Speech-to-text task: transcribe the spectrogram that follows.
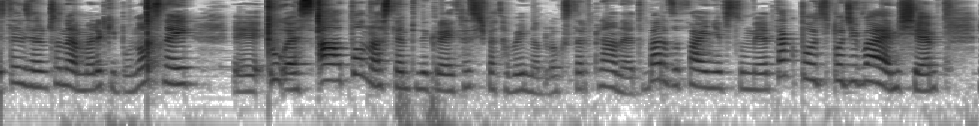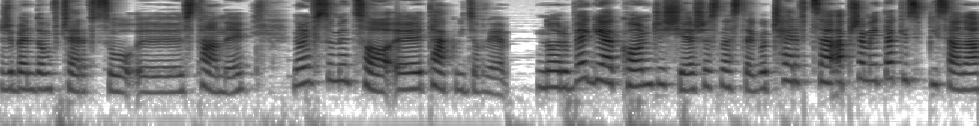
Stany Zjednoczone Ameryki Północnej, y, USA to następny kraj trasy światowej na Blockstar Planet. Bardzo fajnie w sumie. Tak po- spodziewałem się, że będą w czerwcu y, Stany. No i w sumie co? Tak, widzowie. Norwegia kończy się 16 czerwca, a przynajmniej tak jest wpisana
